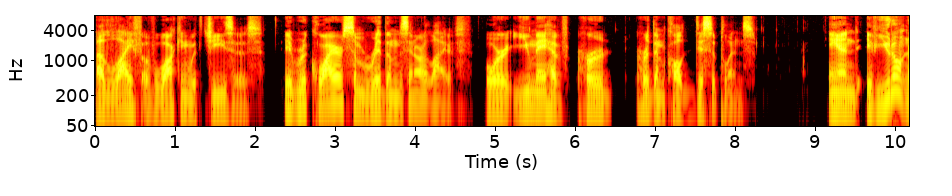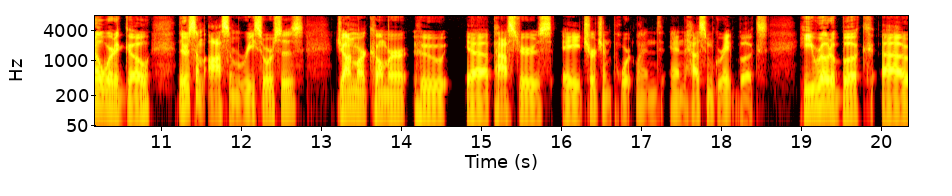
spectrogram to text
a life of walking with Jesus? It requires some rhythms in our life, or you may have heard heard them called disciplines. And if you don't know where to go, there's some awesome resources. John Mark Comer, who uh, pastors a church in Portland and has some great books. He wrote a book uh,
